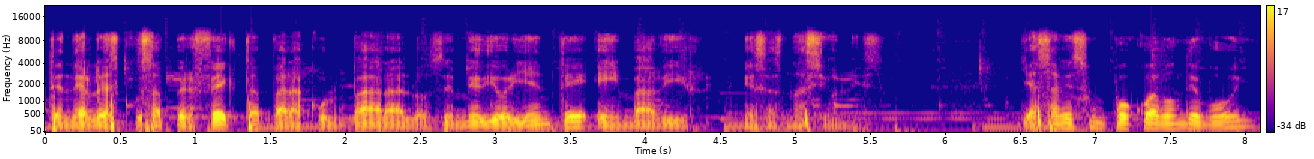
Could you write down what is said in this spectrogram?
tener la excusa perfecta para culpar a los de Medio Oriente e invadir esas naciones. ¿Ya sabes un poco a dónde voy?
